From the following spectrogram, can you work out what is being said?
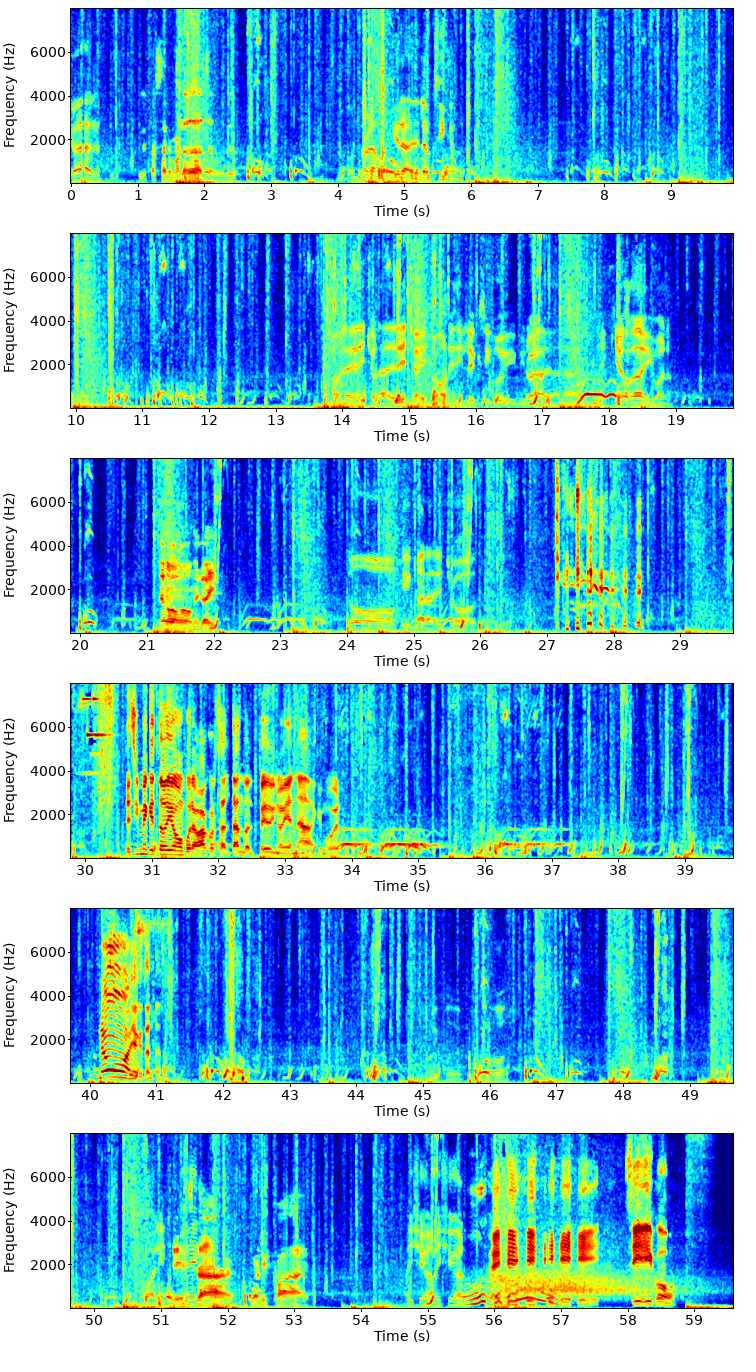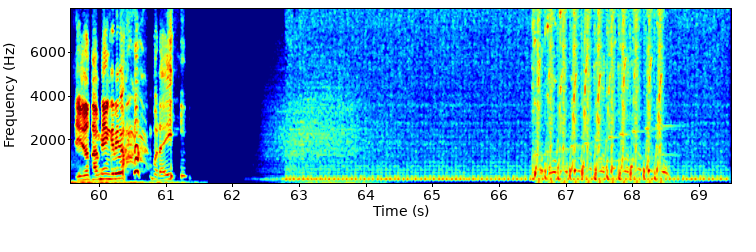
Claro, Le pasaron mala data, boludo. encontró la manguera del oxígeno. No le había dicho a la derecha y el chabón es disléxico y miró a la, a la- a la izquierda y bueno. No, me caí. No, qué cara de choto, boludo. Decime que todos íbamos por abajo saltando al pedo y no había nada que mover. No, había que saltar. No, hijo de putos. Esa, qualify. Ahí llegan, ahí llegan. Sí, hijo. Sí, yo también creo. Por ahí.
